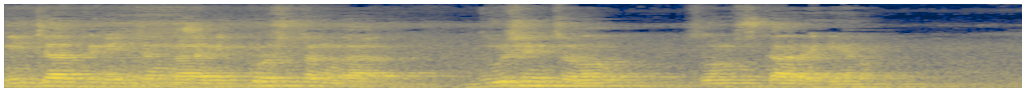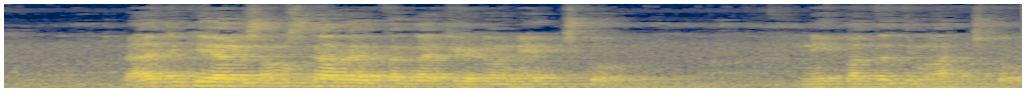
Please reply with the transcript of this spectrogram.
నీచాతి నీచంగా నికృష్టంగా దూషించడం సంస్కారహీనం రాజకీయాలు సంస్కారయుతంగా చేయడం నేర్చుకో. నీ పద్ధతి మార్చుకో.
